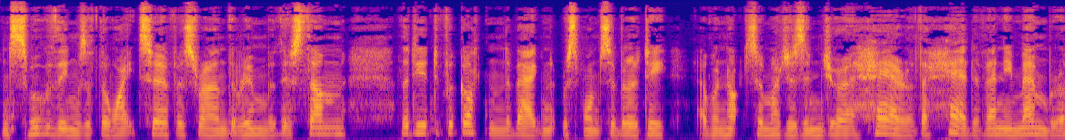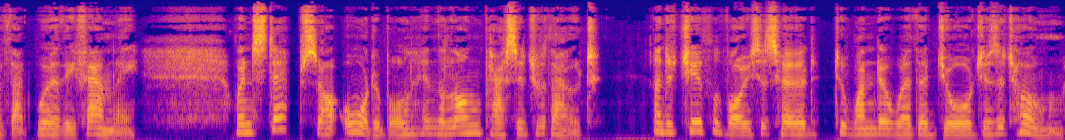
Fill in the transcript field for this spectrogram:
and smoothings of the white surface round the rim with his thumb, that he had forgotten the Bagnet responsibility and would not so much as injure a hair of the head of any member of that worthy family, when steps are audible in the long passage without, and a cheerful voice is heard to wonder whether George is at home.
